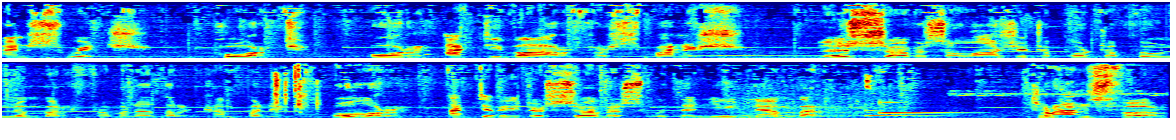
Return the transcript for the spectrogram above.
and switch. Port, or activar for Spanish. This service allows you to port a phone number from another company, or activate a service with a new number. Transfer.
